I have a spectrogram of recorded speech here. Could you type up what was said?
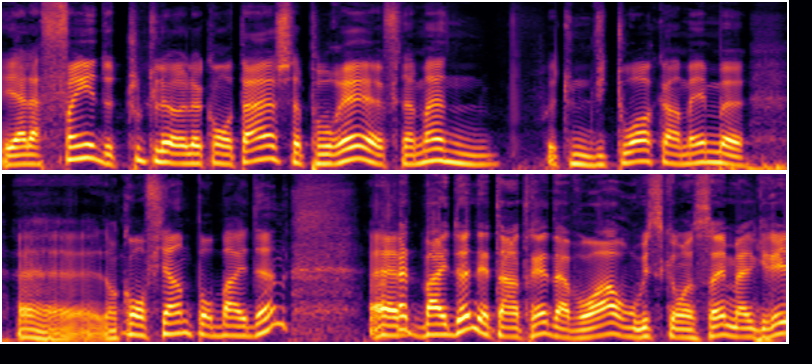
Et à la fin de tout le comptage, ça pourrait euh, finalement être une victoire quand même euh, euh, donc confiante pour Biden. en fait, Biden est en train d'avoir au Wisconsin, malgré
